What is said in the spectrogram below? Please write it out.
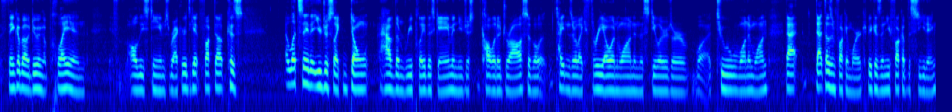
think about doing a play-in if all these teams' records get fucked up. Because uh, let's say that you just like don't have them replay this game and you just call it a draw. So the Titans are like 3 0 and 1 and the Steelers are 2 1 and 1. That that doesn't fucking work because then you fuck up the seeding,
